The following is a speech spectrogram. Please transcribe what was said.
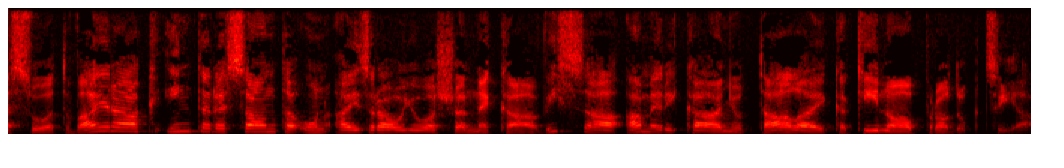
esot vairāk interesanta un aizraujoša nekā visā amerikāņu tā laika kino produkcijā.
